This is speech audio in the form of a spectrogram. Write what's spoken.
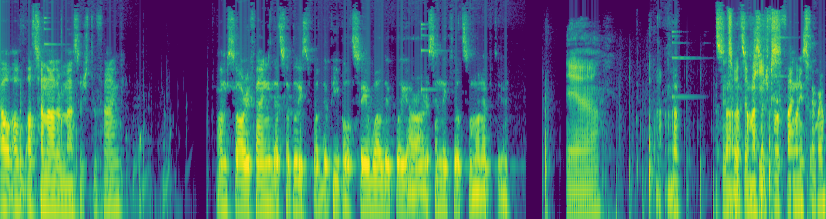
I'll I'll, I'll send another message to Fang. I'm sorry, Fang. That's at least what the people say while they play RRs and they killed someone up to. Yeah, That's, That's uh, what that's the a message peeps- for Fang on Instagram.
